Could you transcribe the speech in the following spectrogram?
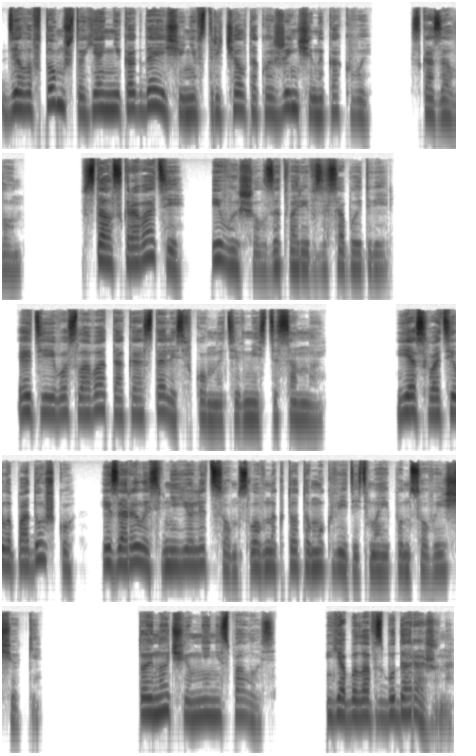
Дело в том, что я никогда еще не встречал такой женщины, как вы, сказал он. Встал с кровати и вышел, затворив за собой дверь. Эти его слова так и остались в комнате вместе со мной. Я схватила подушку и зарылась в нее лицом, словно кто-то мог видеть мои пунцовые щеки. Той ночью мне не спалось. Я была взбудоражена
